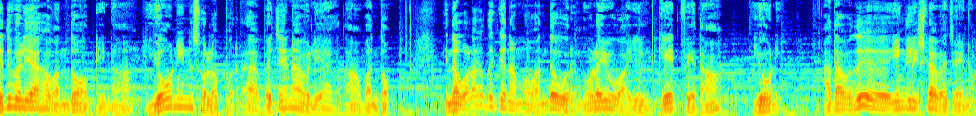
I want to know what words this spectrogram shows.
எது வழியாக வந்தோம் அப்படின்னா யோனின்னு சொல்லப்படுற வெஜைனா வழியாக தான் வந்தோம். இந்த உலகத்துக்கு நம்ம வந்த ஒரு நுழைவு வாயில் கேட்வே தான் யோனி. அதாவது இங்கிலீஷில் வெஜைனா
